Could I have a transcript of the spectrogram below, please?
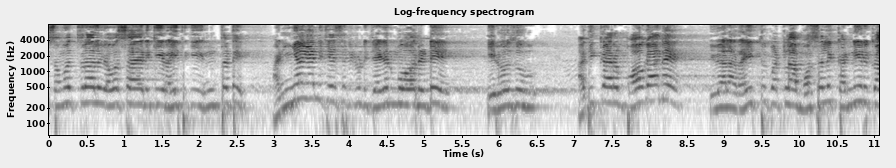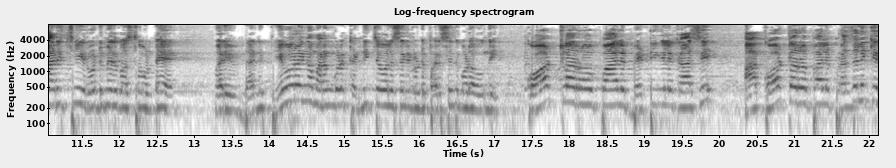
సంవత్సరాలు వ్యవసాయానికి రైతుకి ఇంతటి అన్యాయాన్ని చేసినటువంటి జగన్మోహన్ రెడ్డి ఈరోజు అధికారం పోగానే ఇవాళ రైతు పట్ల మొసలి కన్నీరు కారిచ్చి రోడ్డు మీదకి వస్తూ ఉంటే మరి దాన్ని తీవ్రంగా మనం కూడా ఖండించవలసినటువంటి పరిస్థితి కూడా ఉంది. కోట్ల రూపాయలు బెట్టింగ్లు కాసి ఆ కోట్ల రూపాయలు ప్రజలకి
